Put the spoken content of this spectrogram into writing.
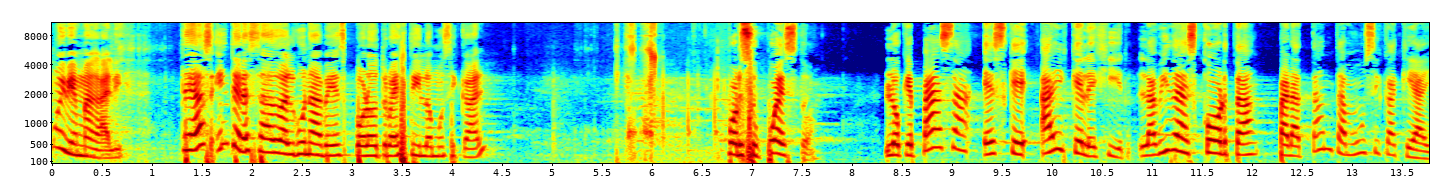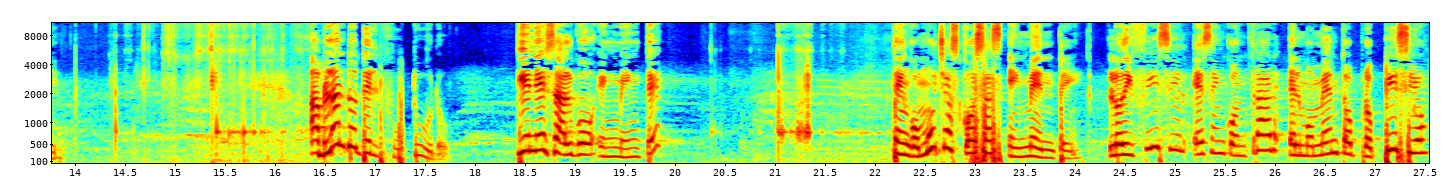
Muy bien, Magali. ¿Te has interesado alguna vez por otro estilo musical? Por supuesto. Lo que pasa es que hay que elegir. La vida es corta para tanta música que hay. Hablando del futuro, ¿tienes algo en mente? Tengo muchas cosas en mente. Lo difícil es encontrar el momento propicio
